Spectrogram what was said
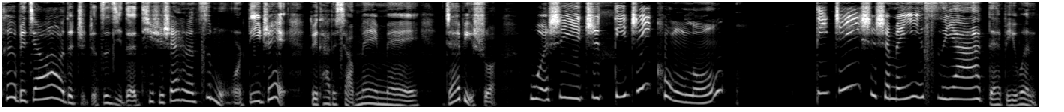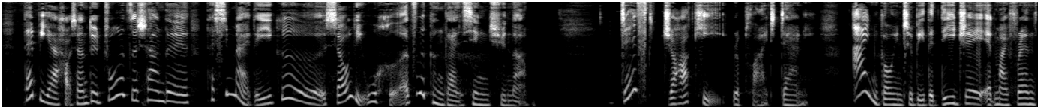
特别骄傲地指着自己的 T 恤衫上的字母 DJ，对他的小妹妹 Debbie 说：“我是一只 DJ 恐龙。” DJ 是什么意思呀？Debbie 问。Debbie 呀，好像对桌子上的她新买的一个小礼物盒子更感兴趣呢。Disc jockey, replied Danny. I'm going to be the DJ at my friend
